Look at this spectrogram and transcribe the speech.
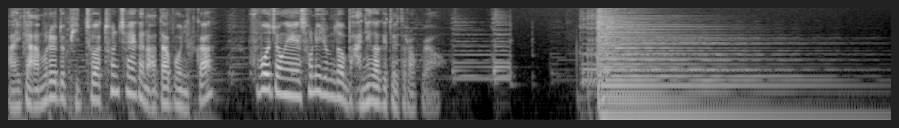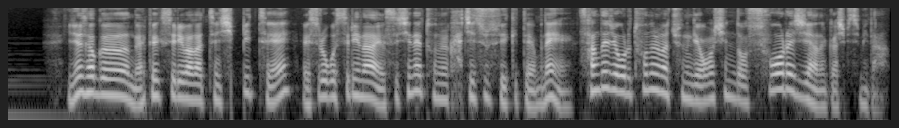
아 이게 아무래도 비트와 톤 차이가 나다 보니까 후보정에 손이 좀 더 많이 가게 되더라고요. 이 녀석은 FX3와 같은 10비트의 S로그3나 S시네톤을 같이 쓸 수 있기 때문에 상대적으로 톤을 맞추는 게 훨씬 더 수월해지지 않을까 싶습니다.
